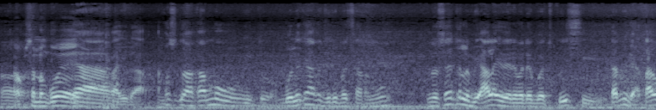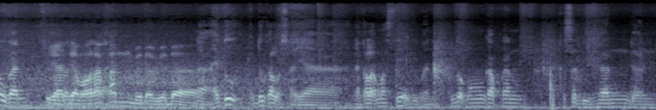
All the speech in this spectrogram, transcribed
Aku seneng gue. ya kayak gitu. Aku suka kamu gitu. Bolehkah aku jadi pacarmu? Menurut saya itu lebih alay daripada buat puisi. Tapi nggak tahu kan Ya tiap orang kan beda-beda. nah itu itu kalau saya. Nah kalau mas Tia gimana? Untuk mengungkapkan kesedihan dan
